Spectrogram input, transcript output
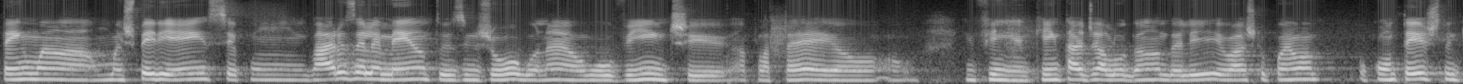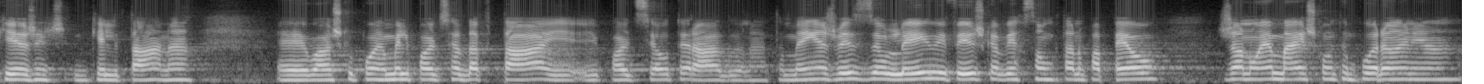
tem uma, uma experiência com vários elementos em jogo, né? O ouvinte, a plateia, o, o, enfim, quem está dialogando ali. Eu acho que o poema, o contexto em que a gente, em que ele está, né? É, eu acho que o poema ele pode se adaptar e, e, pode ser alterado, né? Também às vezes eu leio e vejo que a versão que está no papel já não é mais contemporânea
